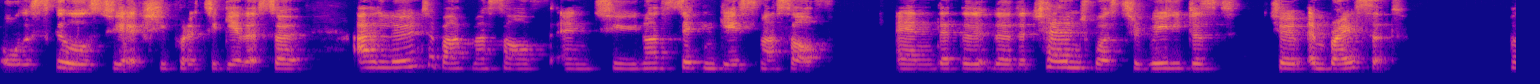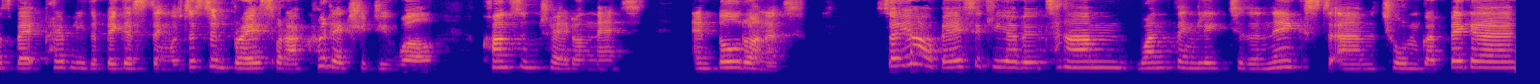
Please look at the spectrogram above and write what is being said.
or the skills to actually put it together. So I learned about myself and to not second guess myself, and that the, the, the challenge was to really just to embrace it. Was probably the biggest thing was just embrace what I could actually do well, concentrate on that, and build on it. So yeah, basically over time, one thing led to the next. Um, children got bigger,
